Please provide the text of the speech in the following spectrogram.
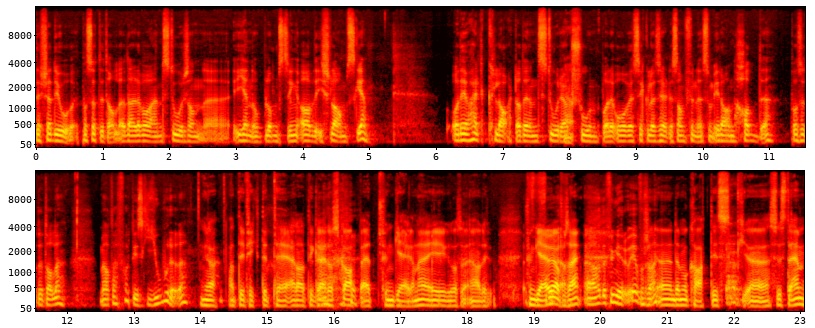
det skjedde jo på 70-tallet, der det var en stor sånn uh, gjenoppblomstring av det islamske. Og det er jo helt klart at det er en stor reaksjon på det oversekulariserte samfunnet som Iran hadde på 70-tallet. Men at de faktisk gjorde det. Ja, At de fikk det til, eller at de greide å skape et fungerende i, Ja, det fungerer jo i og for seg. Ja, det fungerer jo i og for seg. Eh, Demokratisk eh, system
